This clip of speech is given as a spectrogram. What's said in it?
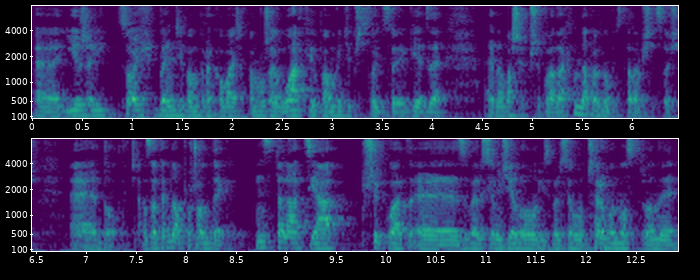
E, jeżeli coś będzie Wam brakować, a może łatwiej Wam będzie przyswoić sobie wiedzę e, na Waszych przykładach, na pewno postaram się coś dodać. A zatem na początek instalacja, przykład z wersją zieloną i z wersją czerwoną strony,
